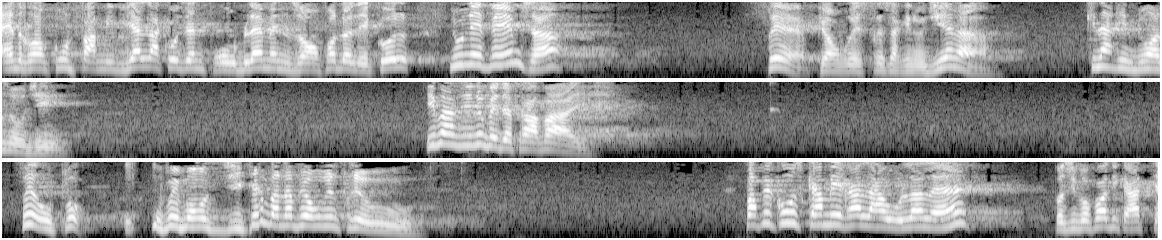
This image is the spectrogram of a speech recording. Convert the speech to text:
Une rencontre familiale, la cause d'un problème, un enfants de l'école. Nous faisons ça. Frère, puis enregistrer ça qui nous dit là. Qui n'arrive nous aujourd'hui? Imaginez-nous de travail. Oui, ou peut, ou peut m'en se dire, mais on a enregistré où? Pas que cause caméra là-haut, là, là, hein? Parce qu'il faut faire des cartes,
